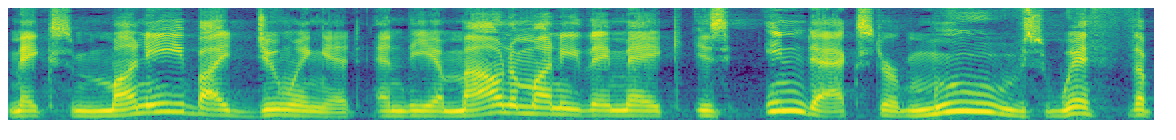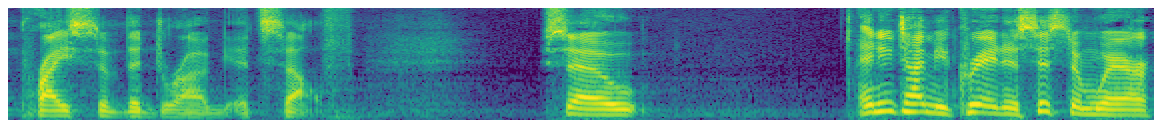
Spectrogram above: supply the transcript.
makes money by doing it, and the amount of money they make is indexed or moves with the price of the drug itself. So anytime you create a system where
